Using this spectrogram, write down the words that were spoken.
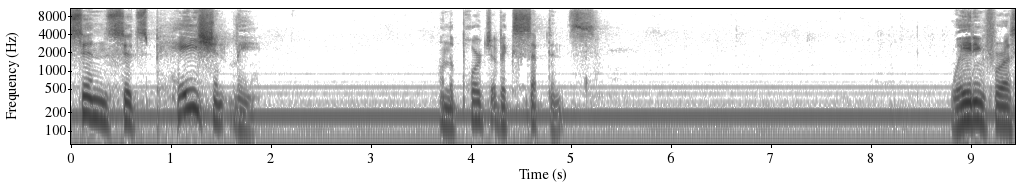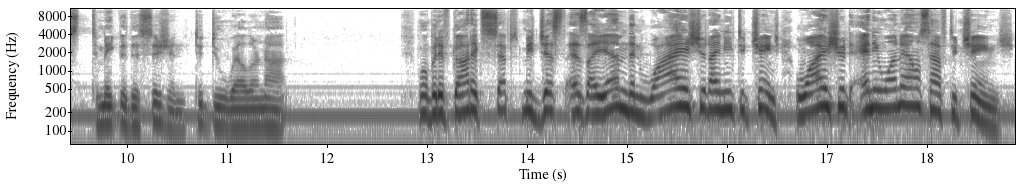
Sin sits patiently on the porch of acceptance, waiting for us to make the decision to do well or not. Well, but if God accepts me just as I am, then why should I need to change? Why should anyone else have to change?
